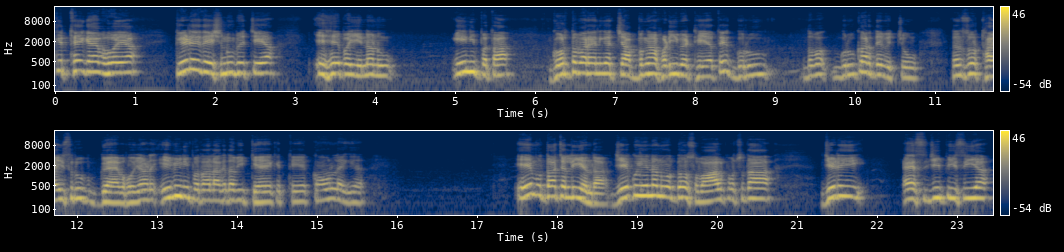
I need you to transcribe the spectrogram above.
ਕਿੱਥੇ ਗਾਇਬ ਹੋਏ ਆ? ਕਿਹੜੇ ਦੇਸ਼ ਨੂੰ ਵੇਚੇ ਆ? ਇਹ ਬਈ ਇਹਨਾਂ ਨੂੰ ਇਹ ਨਹੀਂ ਪਤਾ। ਗੁਰਦੁਆਰਿਆਂ ਦੀਆਂ ਚਾਬੀਆਂ ਫੜੀ ਬੈਠੇ ਆ ਤੇ ਗੁਰੂ ਦਵਾ- ਗੁਰੂ ਘਰ ਦੇ ਵਿੱਚੋਂ 328 ਸਰੂਪ ਗਾਇਬ ਹੋ ਜਾਣ। ਇਹ ਵੀ ਨਹੀਂ ਪਤਾ ਲੱਗਦਾ ਵੀ ਗਏ ਕਿੱਥੇ ਆ, ਕੌਣ ਲੈ ਗਿਆ। ਇਹ ਮੁੱਦਾ ਚੱਲੀ ਜਾਂਦਾ। ਜੇ ਕੋਈ ਇਹਨਾਂ ਨੂੰ ਅੱਗੋਂ ਸਵਾਲ ਪੁੱਛਦਾ, ਜਿਹੜੀ ਐਸਜੀਪੀਸੀ ਆ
